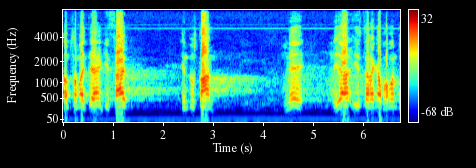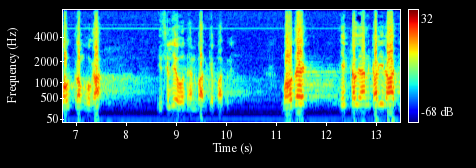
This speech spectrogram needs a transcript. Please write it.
हम समझते हैं कि शायद हिंदुस्तान यह इस तरह का भवन बहुत कम होगा, इसलिए वो धन्यवाद के पात्र महोदय, एक कल्याणकारी राज्य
